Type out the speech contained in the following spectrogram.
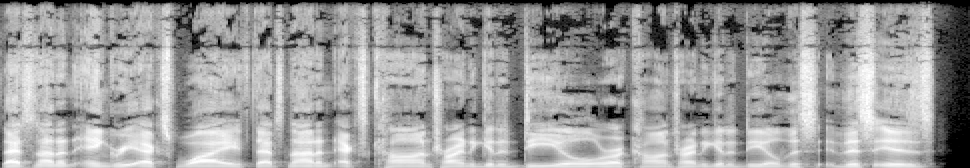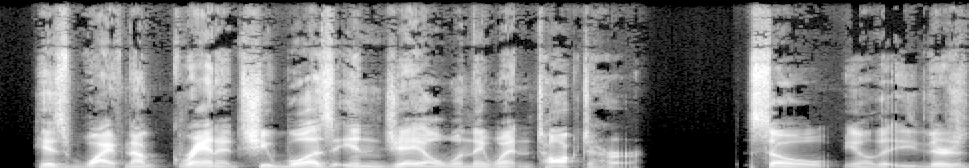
That's not an angry ex-wife. That's not an ex-con trying to get a deal or a con trying to get a deal. This this is his wife. Now, granted, she was in jail when they went and talked to her. So you know, the, there's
